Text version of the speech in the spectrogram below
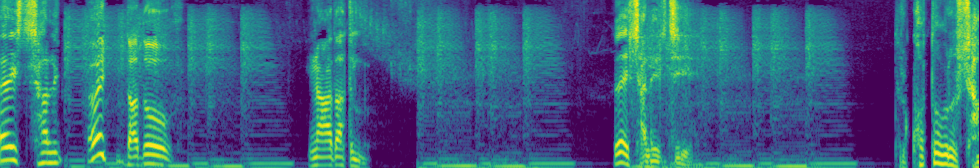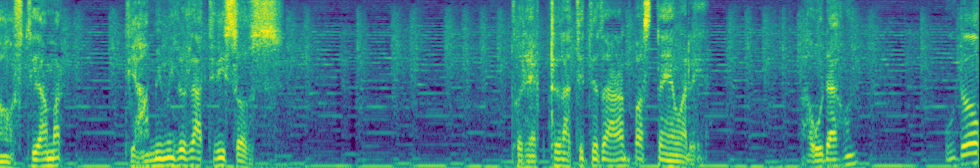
এই শালি এই দাদু না দাদু এই শালির জি। তোর কত বড় সাহস তুই আমার তুই আমি মিলে রাত্রি সস তোর একটা রাত্রিতে তো আরাম পাস নাই আমারে। আ, এখন। উঠো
